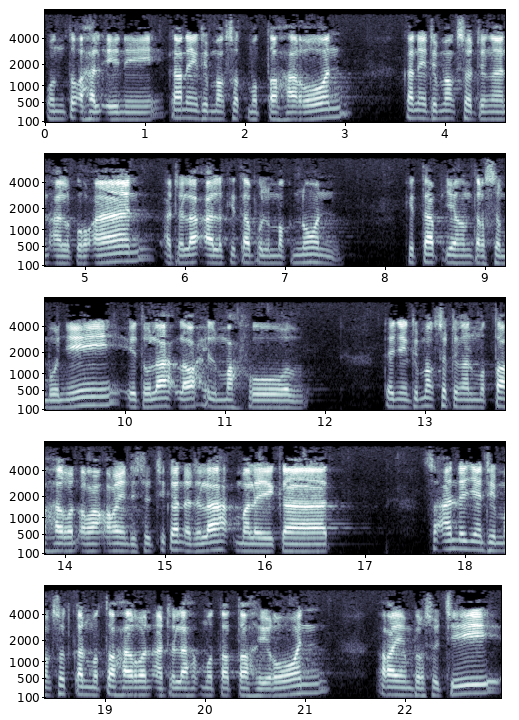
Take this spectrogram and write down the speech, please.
untuk hal ini karena yang dimaksud mutahharun karena yang dimaksud dengan Al-Quran adalah Al-Kitabul Maknun. Kitab yang tersembunyi itulah Lauhil Mahfuz. Dan yang dimaksud dengan mutahharun orang-orang yang disucikan adalah malaikat. Seandainya yang dimaksudkan mutahharun adalah mutatahhirun, orang yang bersuci,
